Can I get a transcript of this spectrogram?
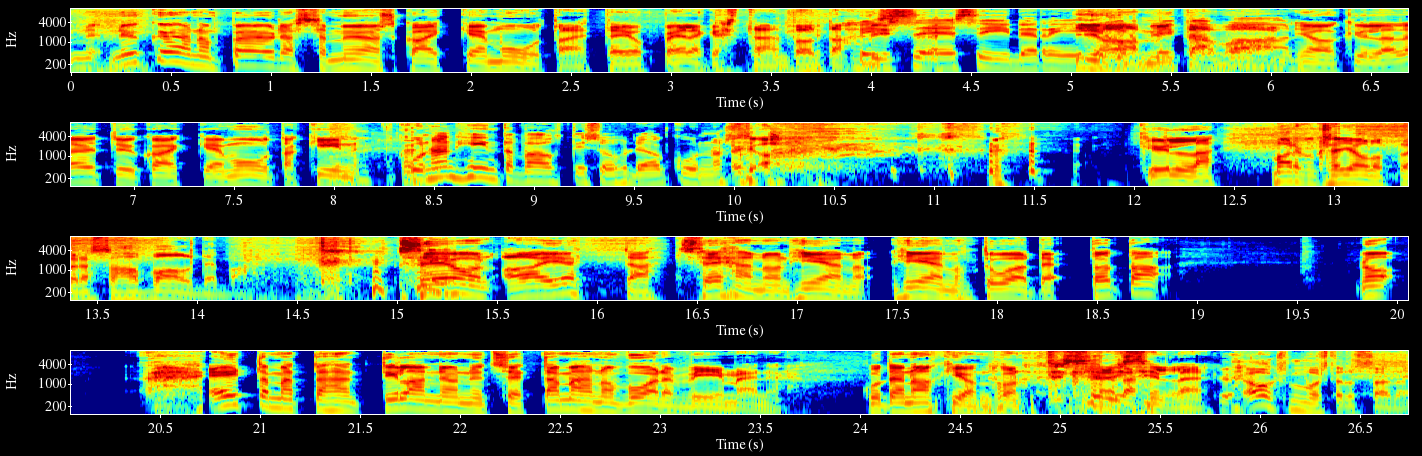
N- nykyään on pöydässä myös kaikkea muuta, että ei ole pelkästään tota. Pissee, siideri, Ihan ihan mitä mitä vaan. vaan. Joo, kyllä löytyy kaikkea muutakin. Kunhan hintavauhtisuhde on kunnossa. Kyllä. Markuksen joulupöydässä on Valdemar. Se on, ai että, sehän on hieno, hieno tuote. Tota, no, eittämättähän tilanne on nyt se, että tämähän on vuoden viimeinen. Kuten Aki on tuonut tässä esille. Onko muistanut sanoa?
